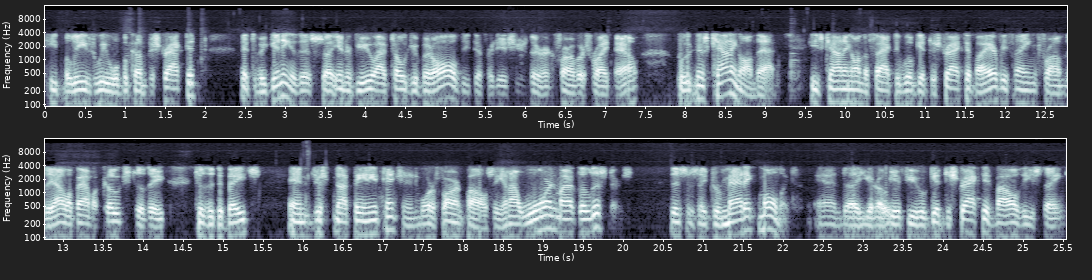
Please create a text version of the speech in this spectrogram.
He believes we will become distracted. At the beginning of this uh, interview, I told you about all the different issues that are in front of us right now. Putin is counting on that. He's counting on the fact that we'll get distracted by everything from the Alabama coach to the to the debates, and just not pay any attention anymore to foreign policy. And I warn my the listeners: this is a dramatic moment, and uh, you know if you get distracted by all these things,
